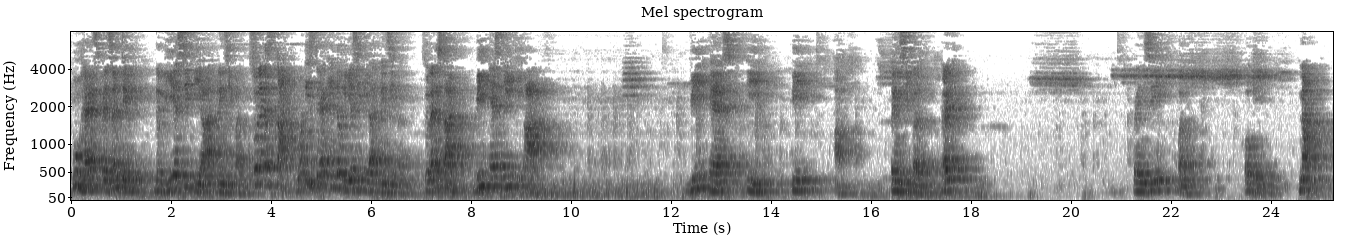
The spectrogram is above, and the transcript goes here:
who has presented the VSCPR principle. So let us start. What is there in the VSCPR principle? So let us start. VSEPR. VSEPR principle, right? Principle. Okay. Now,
